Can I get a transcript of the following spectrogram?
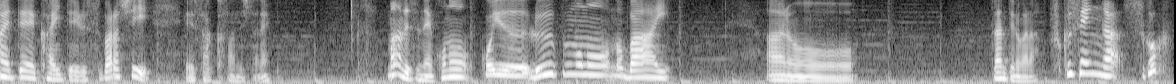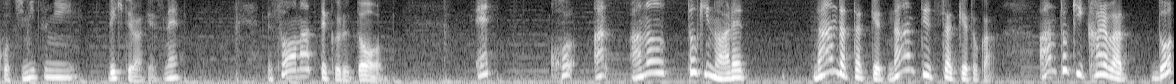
えて書いている素晴らしい、作家さんでしたね。まあですね、この、こういうループものの場合、あのー、なんていうのかな、伏線がすごくこう緻密にできてるわけですね。でそうなってくると、えこああの時のあれ、何だったっけ？何て言ってたっけ？とか、あの時彼はどっ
